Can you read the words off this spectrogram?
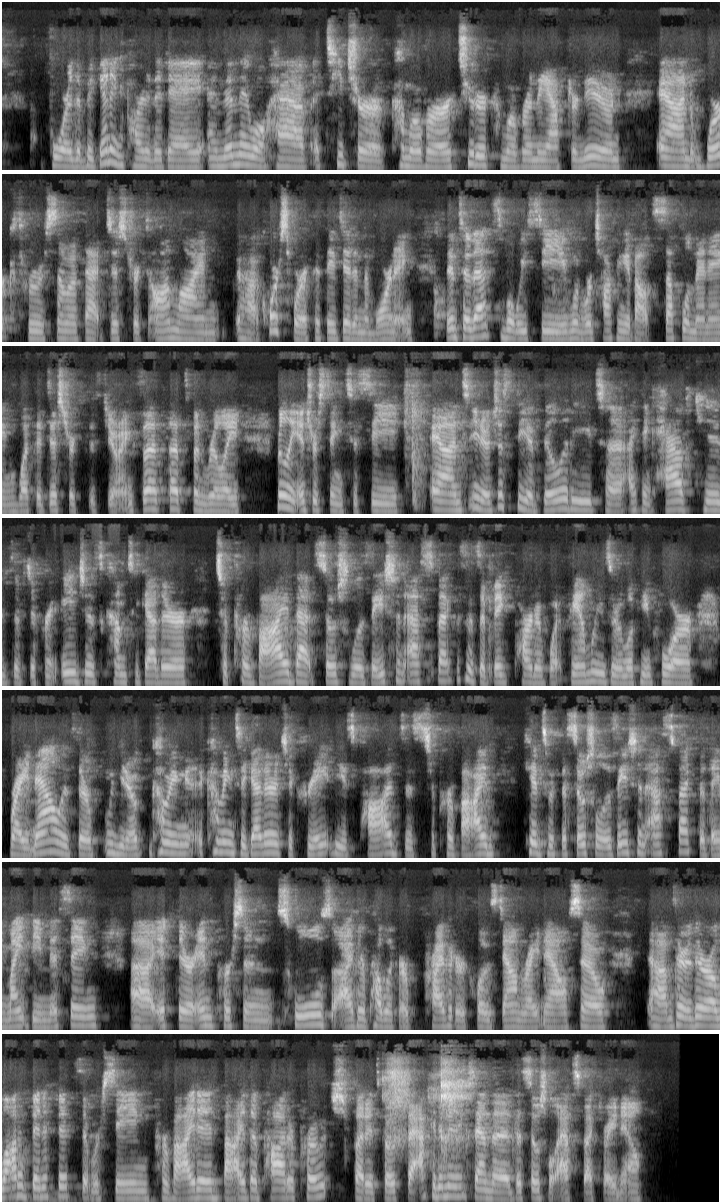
for the beginning part of the day. And then they will have a teacher come over or tutor come over in the afternoon and work through some of that district online uh, coursework that they did in the morning. And so that's what we see when we're talking about supplementing what the district is doing. So that, that's been really really interesting to see and you know just the ability to i think have kids of different ages come together to provide that socialization aspect this is a big part of what families are looking for right now is they're you know coming coming together to create these pods is to provide kids with the socialization aspect that they might be missing uh, if they're in-person schools, either public or private, are closed down right now. So um, there, there are a lot of benefits that we're seeing provided by the pod approach, but it's both the academics and the, the social aspect right now.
